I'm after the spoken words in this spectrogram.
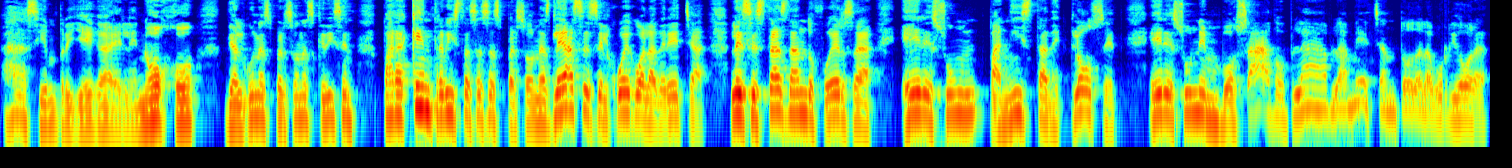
ah, siempre llega el enojo de algunas personas que dicen, ¿para qué entrevistas a esas personas? Le haces el juego a la derecha, les estás dando fuerza, eres un panista de closet, eres un embosado, bla, bla, me echan toda la aburridora.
